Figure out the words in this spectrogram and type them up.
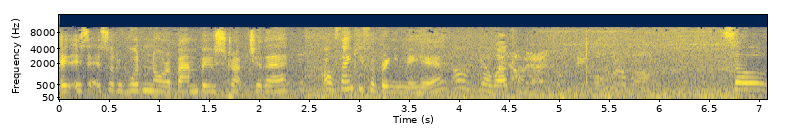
Is it a sort of wooden or a bamboo structure there? Oh, thank you for bringing me here. Oh, you're welcome. So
